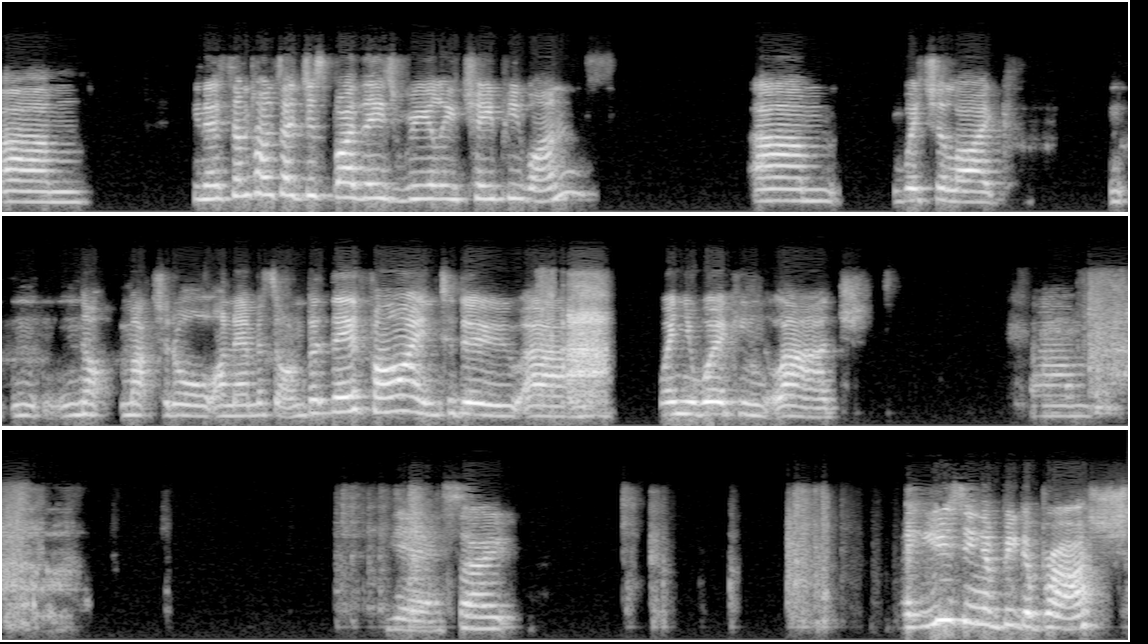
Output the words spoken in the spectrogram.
Um, you know, sometimes I just buy these really cheapy ones, um, which are like n- not much at all on Amazon, but they're fine to do um, when you're working large. Um, yeah, so using a bigger brush,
